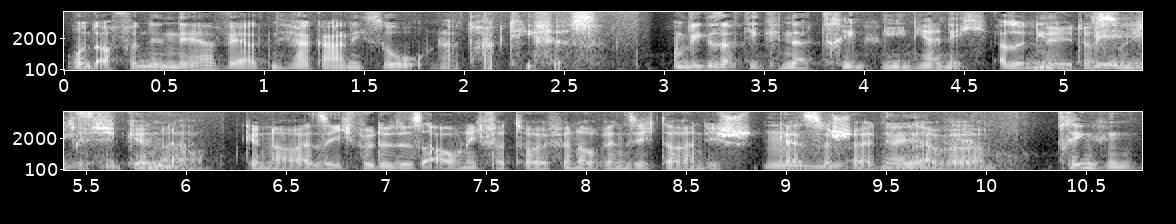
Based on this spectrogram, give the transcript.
und auch von den Nährwerten her gar nicht so unattraktiv ist. Und wie gesagt, die Kinder trinken ihn ja nicht. Also die Nee, das ist wenigsten richtig, Kinder. genau, genau. Also ich würde das auch nicht verteufeln, auch wenn sich daran die Sch- Geister scheiden. Mhm. Ja, ja. Aber Trinken,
